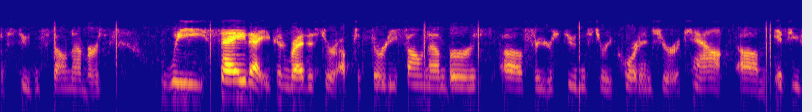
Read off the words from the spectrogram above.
of students' phone numbers. We say that you can register up to 30 phone numbers uh, for your students to record into your account. Um, if you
